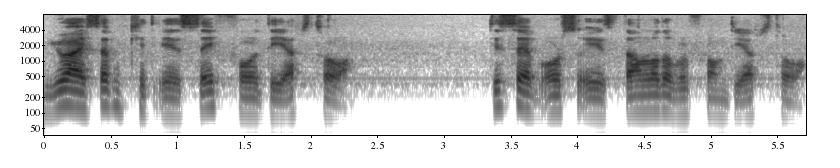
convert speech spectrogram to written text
UI7Kit is safe for the App Store. This app also is downloadable from the App Store.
